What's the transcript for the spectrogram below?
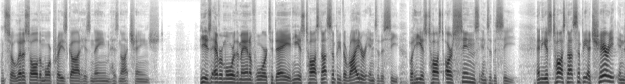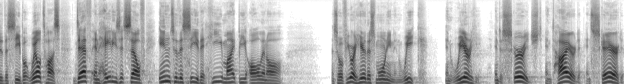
And so let us all the more praise God, his name has not changed. He is evermore the man of war today, and he has tossed not simply the rider into the sea, but he has tossed our sins into the sea. And he has tossed not simply a chariot into the sea, but will toss death and Hades itself into the sea that he might be all in all. And so, if you are here this morning and weak and weary and discouraged and tired and scared,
